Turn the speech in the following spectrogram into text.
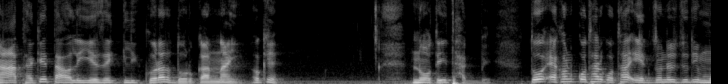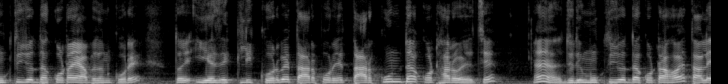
না থাকে, তাহলে ইয়েজে ক্লিক করার দরকার নাই ওকে নতেই থাকবে। তো এখন কথার কথা, একজনের যদি মুক্তিযোদ্ধা কোটায় আবেদন করে, তো ইয়েজে ক্লিক করবে, তারপরে তার কোনটা কোঠা রয়েছে? হ্যাঁ যদি মুক্তিযোদ্ধা কোটা হয়, তাহলে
